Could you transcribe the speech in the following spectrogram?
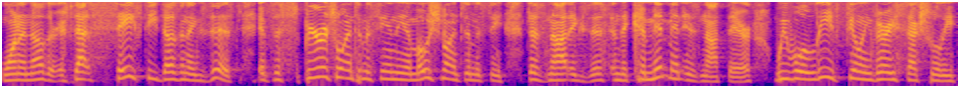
one another. If that safety doesn't exist, if the spiritual intimacy and the emotional intimacy does not exist, and the commitment is not there, we will leave feeling very sexually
